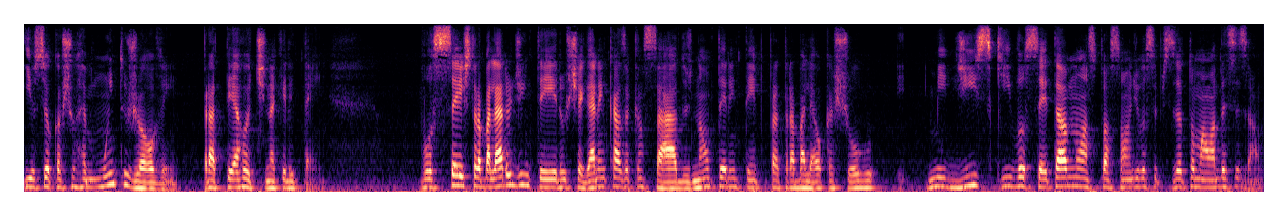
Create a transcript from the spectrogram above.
E o seu cachorro é muito jovem para ter a rotina que ele tem. Vocês trabalharam o dia inteiro, chegaram em casa cansados, não terem tempo para trabalhar o cachorro, me diz que você está numa situação onde você precisa tomar uma decisão.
